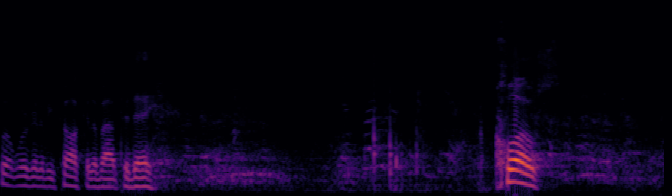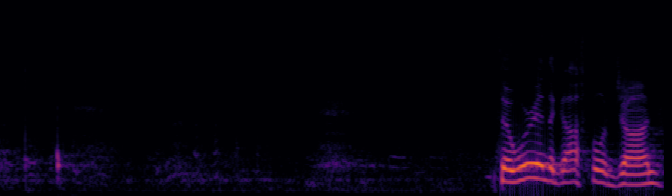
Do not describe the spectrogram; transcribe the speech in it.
what we're going to be talking about today? Close. So we're in the Gospel of John,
